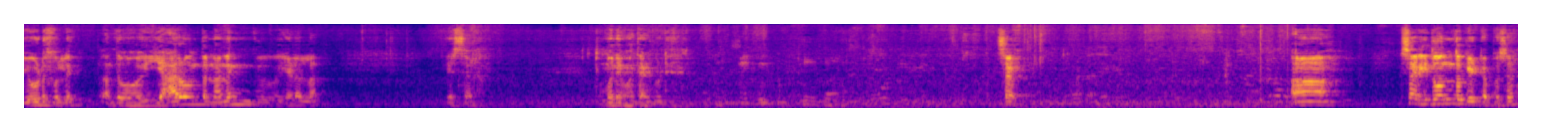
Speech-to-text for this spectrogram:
beautifully ಅದು ಯಾರು ಅಂತ ನನಗೆ ಹೇಳಲ್ಲ. ಎಸ್ ಸರ್ ತುಂಬಾನೇ ಮಾತಾಡ್ಬಿಟ್ಟಿದೆ ಸರ್ ಸರ್ ಇದೊಂದು getup sir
